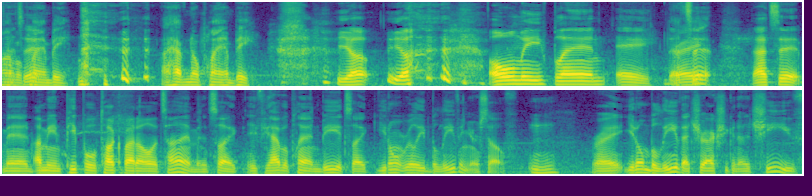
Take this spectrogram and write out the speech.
I don't have a it. plan B. I have no plan B. Yep. Yep. Only plan A. That's right? it. That's it, man. I mean, people talk about it all the time, and it's like if you have a plan B, it's like you don't really believe in yourself, Mm-hmm. right? You don't believe that you're actually going to achieve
